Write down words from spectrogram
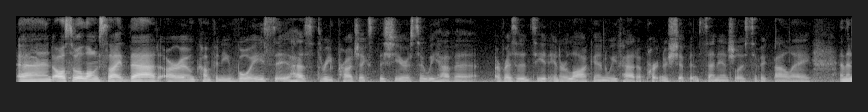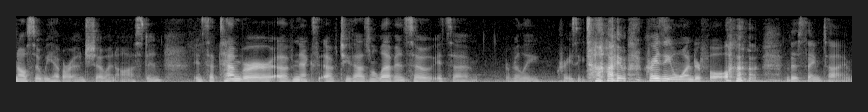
And also alongside that, our own company, Voice, it has three projects this year. So we have a, a residency at Interlochen, we've had a partnership in San Angelo Civic Ballet, and then also we have our own show in Austin in September of next of 2011. So it's a, a really crazy time, crazy and wonderful at the same time.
